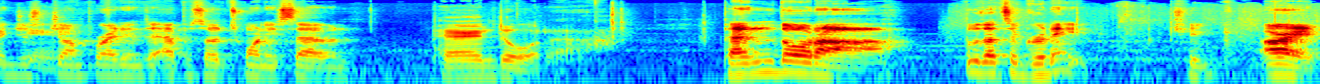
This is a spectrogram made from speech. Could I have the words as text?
can just jump right into episode 27. Pandora. Pandora. Ooh, that's a grenade. Chink. All right.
